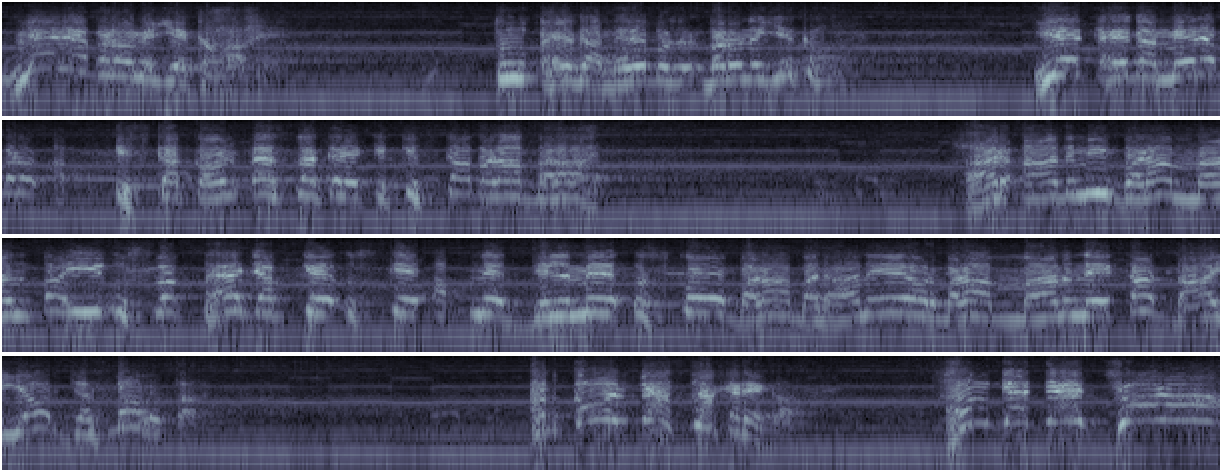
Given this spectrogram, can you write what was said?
میرے بڑوں نے یہ کہا ہے۔ تو کہے گا، میرے بڑوں نے یہ کہا ہے۔ یہ کہے گا، میرے بڑوں، اس کا کون فیصلہ کرے کہ کس کا بڑا بڑا ہے؟ ہر آدمی بڑا مانتا ہی اس وقت ہے جبکہ اس کے اپنے دل میں اس کو بڑا بنانے اور بڑا ماننے کا دائیا اور جذبہ ہوتا ہے۔ اب کون فیصلہ کرے گا؟ ہم کہتے ہیں چھوڑو!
